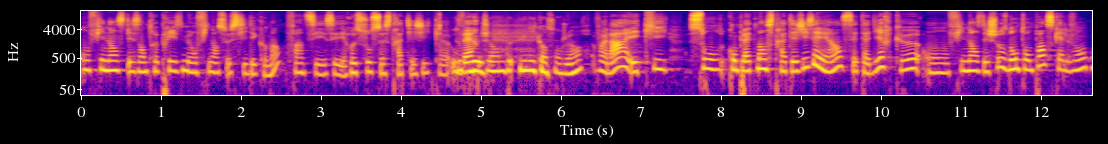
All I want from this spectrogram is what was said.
On finance des entreprises, mais on finance aussi des communs. Enfin, c'est des ressources stratégiques euh, ouvertes. Double jambe unique en son genre. Voilà, et qui sont complètement stratégisées. Hein, C'est-à-dire que on finance des choses dont on pense qu'elles vont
